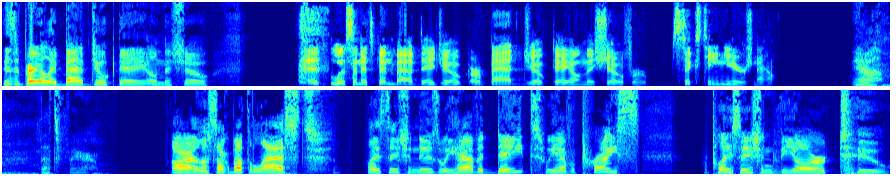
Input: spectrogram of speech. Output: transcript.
it's apparently bad joke day on this show. It- listen, it's been bad day joke or bad joke day on this show for 16 years now. Yeah, that's fair. All right, let's talk about the last PlayStation news. We have a date. We have a price for PlayStation VR 2.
